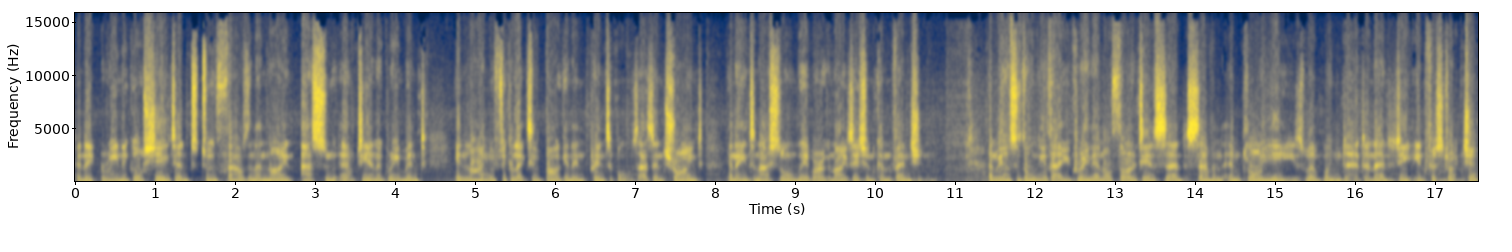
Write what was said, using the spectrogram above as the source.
the renegotiated 2009 ASUU FGN agreement in line with the collective bargaining principles as enshrined in the International Labour Organization Convention. And we also told you that Ukrainian authorities said seven employees were wounded and energy infrastructure,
